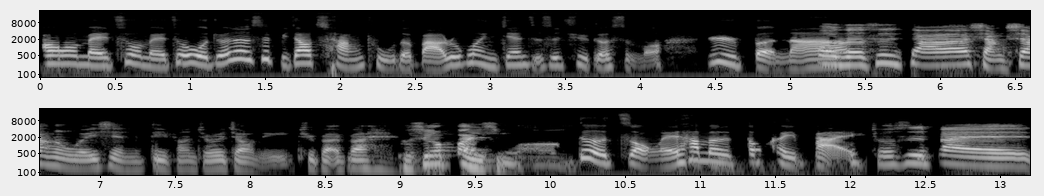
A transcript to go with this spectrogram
哦，没错没错，我觉得是比较长途的吧。如果你今天只是去个什么日本啊，或者是大家想象很危险的地方，就会叫你去拜拜。可是要拜什么啊？各种哎，他们都可以拜，就是拜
